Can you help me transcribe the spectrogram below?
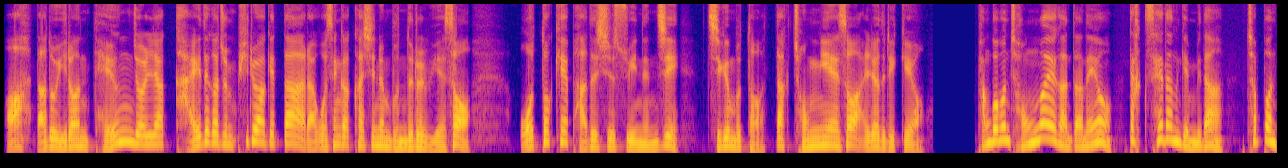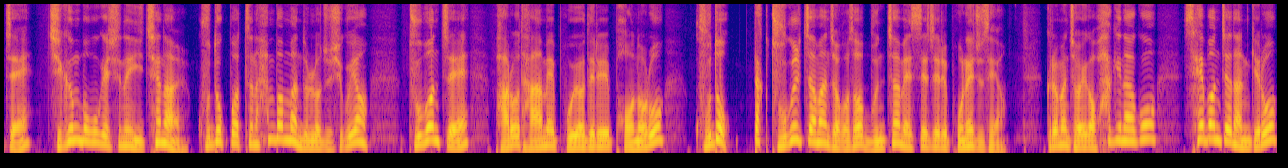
아, 나도 이런 대응 전략 가이드가 좀 필요하겠다라고 생각하시는 분들을 위해서 어떻게 받으실 수 있는지 지금부터 딱 정리해서 알려드릴게요. 방법은 정말 간단해요. 딱 세 단계입니다. 첫 번째, 지금 보고 계시는 이 채널 구독 버튼 한 번만 눌러주시고요. 두 번째, 바로 다음에 보여드릴 번호로 구독 딱 두 글자만 적어서 문자 메시지를 보내주세요. 그러면 저희가 확인하고 세 번째 단계로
